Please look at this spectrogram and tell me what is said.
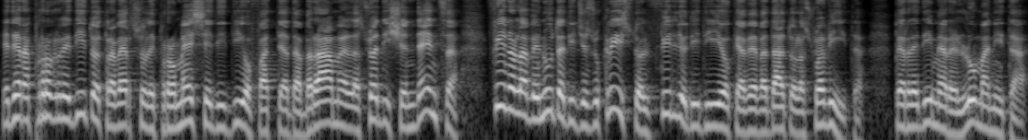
ed era progredito attraverso le promesse di Dio fatte ad Abramo e alla sua discendenza fino alla venuta di Gesù Cristo, il figlio di Dio che aveva dato la sua vita per redimere l'umanità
